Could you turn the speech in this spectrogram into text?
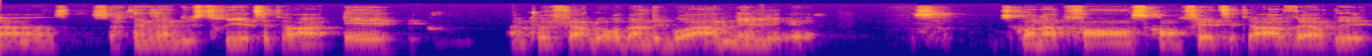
euh, certaines industries, etc., et un peu faire le Robin des Bois, amener les, ce qu'on apprend, ce qu'on fait, etc., vers des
